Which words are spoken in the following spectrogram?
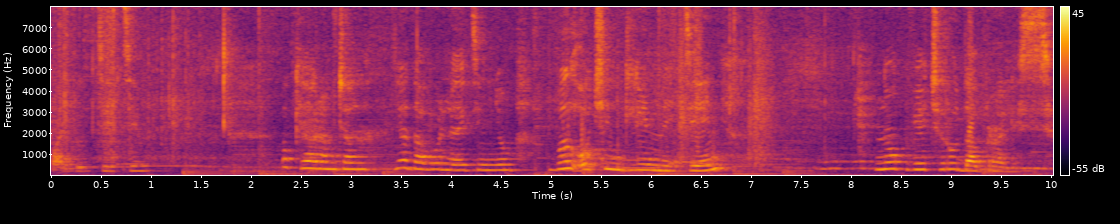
пойдут дети. Окей, Арамджан, я довольна этим днем. Был очень длинный день, но к вечеру добрались.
